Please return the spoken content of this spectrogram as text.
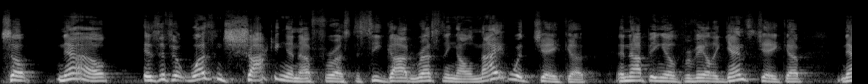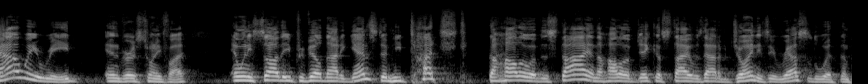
So now, as if it wasn't shocking enough for us to see God wrestling all night with Jacob and not being able to prevail against Jacob, now we read in verse 25, and when he saw that he prevailed not against him, he touched the hollow of his thigh, and the hollow of Jacob's thigh was out of joint as he wrestled with him.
